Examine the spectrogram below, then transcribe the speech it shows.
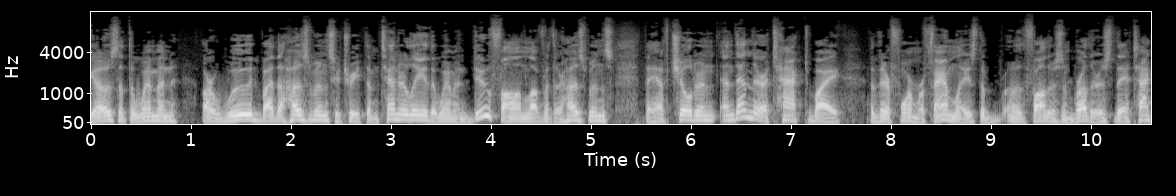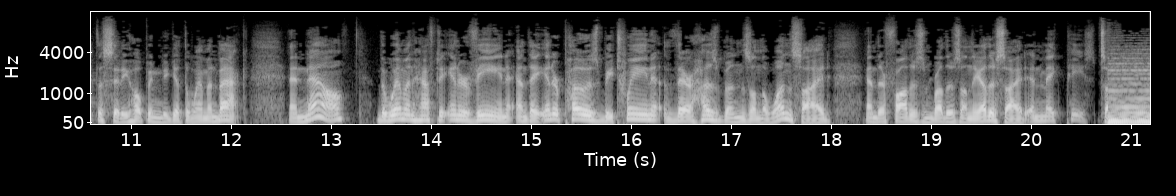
Goes that the women are wooed by the husbands who treat them tenderly. The women do fall in love with their husbands. They have children, and then they're attacked by their former families, the uh, fathers and brothers. They attack the city hoping to get the women back. And now the women have to intervene and they interpose between their husbands on the one side and their fathers and brothers on the other side and make peace. So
